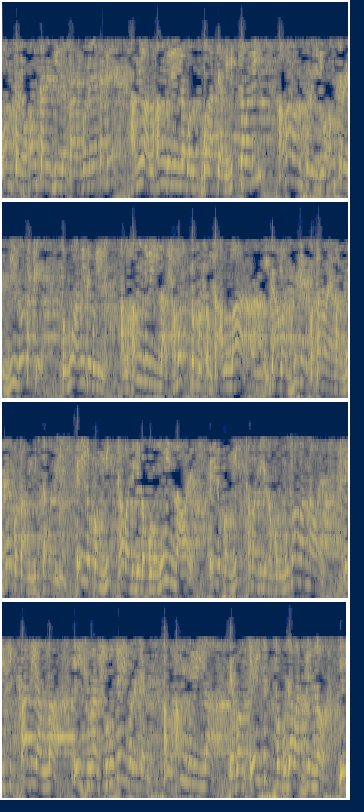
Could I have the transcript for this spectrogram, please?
অন্তরে অহংকারের বীজে তারা গজাইয়া থাকে, আমিও আলহামদুলিল্লাহ বলাতে আমি মিথ্যাবাদী। আমার অন্তরে যদি অহংকারের বীজও থাকে, তবু আমি যে বলি, আলহামদুলিল্লাহ সমস্ত মিথ্যাবাদী যেন কোনো মুমিন না হয়, এইরকম মিথ্যাবাদী যেন কোনো মুসলমান না হয়, সেই শিক্ষা দিয়ে আল্লাহ এই সুরার শুরুতেই বলেছেন, আলহামদুলিল্লাহ। এবং এই তথ্য বুঝাবার জন্য এই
